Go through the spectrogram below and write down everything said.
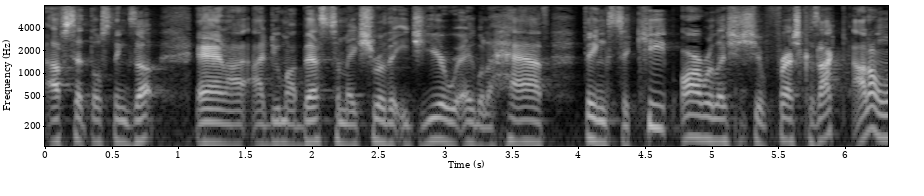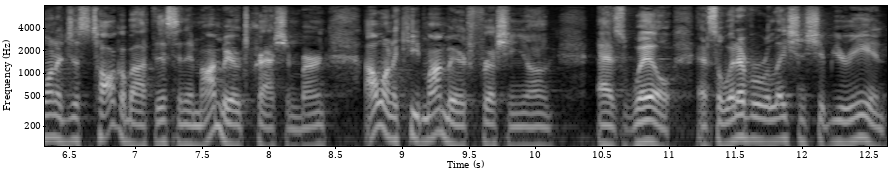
I've set those things up and I, I, do my best to make sure that each year we're able to have things to keep our relationship fresh because I, I don't want to just talk about this and then my marriage crash and burn. I want to keep my marriage fresh and young as well. And so, whatever relationship you're in,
